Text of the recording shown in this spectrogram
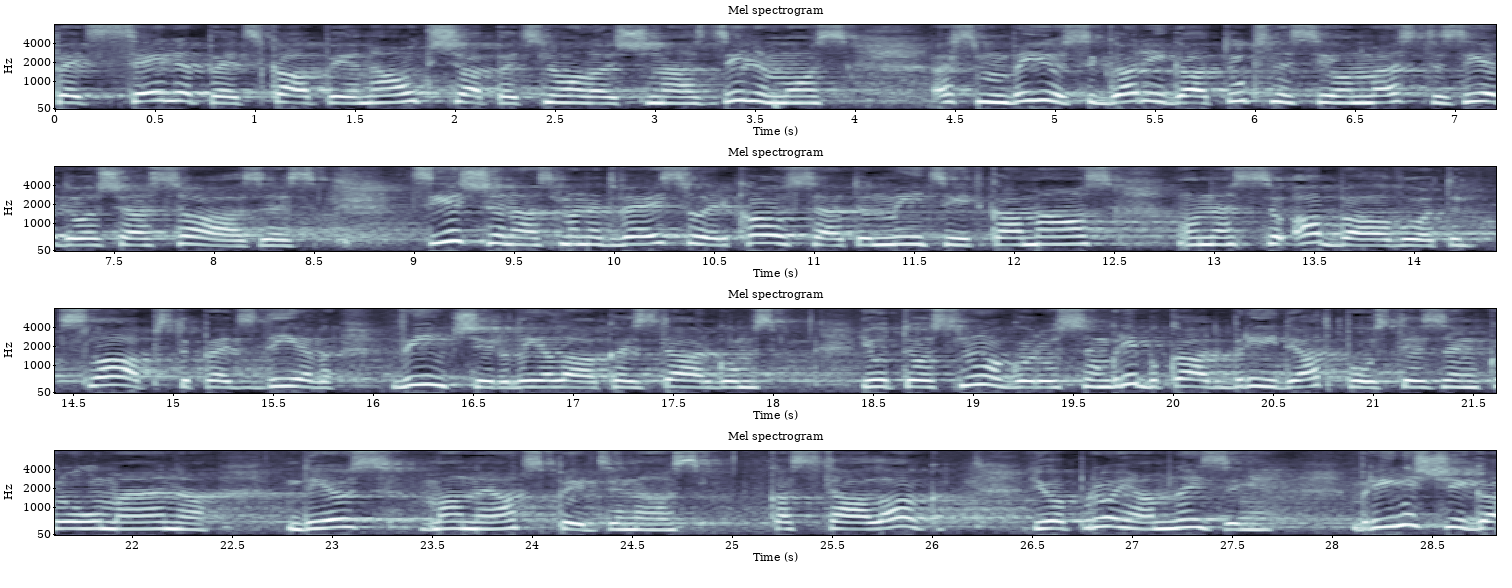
pēc ceļa, pēc kāpiena augšā, pēc nolaišanās dziļumos. Esmu bijusi garīgā tuksnesī un vesta ziedošās oāzēs. Ciešanās mana dvēsele ir kausēta un mīcīta kā māsa, un esmu apbalvota, slāpstu pēc dieva. Viņš ir lielākais dārgums. Jūtos nogurusi un gribu kādu brīdi atpūsties zem krūmēnā. Dievs mani atspirdzinās. Kas tālāk? Joprojām neziņa. Brīnišķīgā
